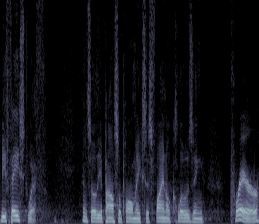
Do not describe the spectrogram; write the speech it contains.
be faced with. And so the Apostle Paul makes his final closing prayer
